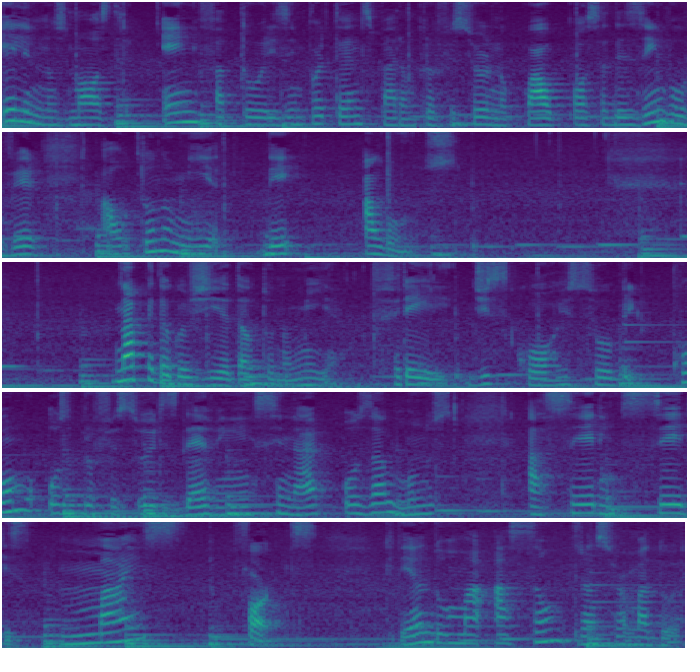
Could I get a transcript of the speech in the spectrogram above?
Ele nos mostra N fatores importantes para um professor no qual possa desenvolver a autonomia de alunos. Na pedagogia da autonomia, Freire discorre sobre como os professores devem ensinar os alunos a serem seres mais fortes, criando uma ação transformadora.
